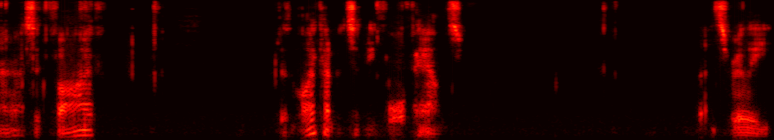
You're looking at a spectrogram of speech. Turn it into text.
no, I said 5. Doesn't like 174 pounds. That's really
